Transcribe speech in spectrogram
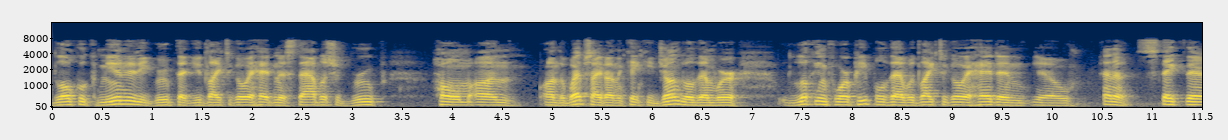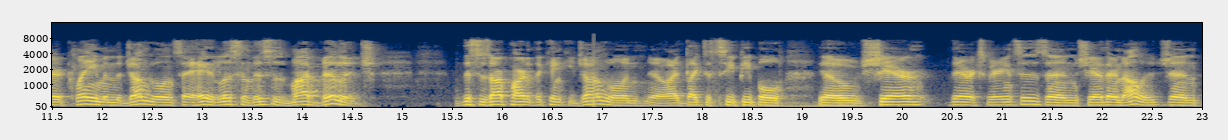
local community group that you'd like to go ahead and establish a group home on on the website on the Kinky Jungle, then we're looking for people that would like to go ahead and you know kind of stake their claim in the jungle and say, hey, listen, this is my village. This is our part of the kinky jungle. And, you know, I'd like to see people, you know, share their experiences and share their knowledge and,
